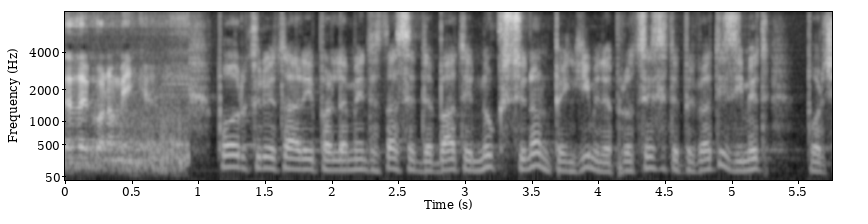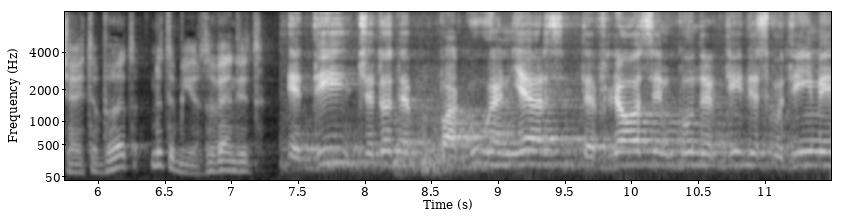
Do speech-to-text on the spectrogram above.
edhe ekonomike. Por kryetari i Parlamentit tha se debati nuk synon pengimin e procesit të privatizimit por që ai të bëhet në të mirë të vendit. E di që do të paguhen njerëz të flasin kundër këtij diskutimi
